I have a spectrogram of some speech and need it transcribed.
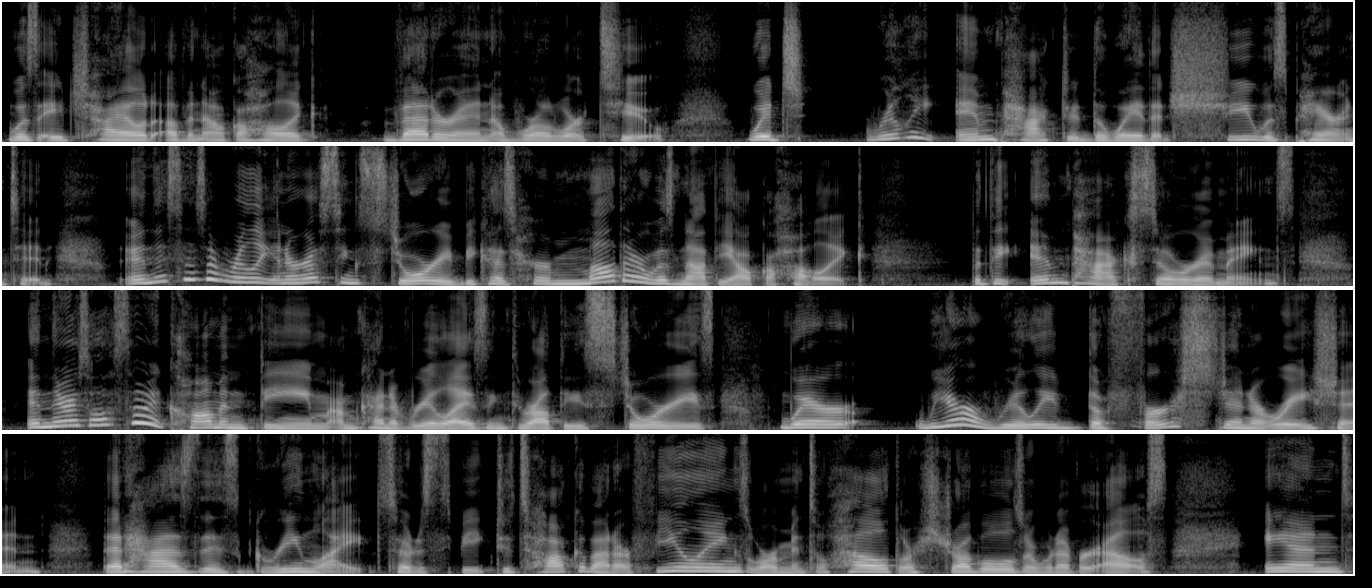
was a child of an alcoholic veteran of World War II, which really impacted the way that she was parented. And this is a really interesting story because her mother was not the alcoholic, but the impact still remains. And there's also a common theme I'm kind of realizing throughout these stories where we are really the first generation that has this green light, so to speak, to talk about our feelings or mental health or struggles or whatever else. And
